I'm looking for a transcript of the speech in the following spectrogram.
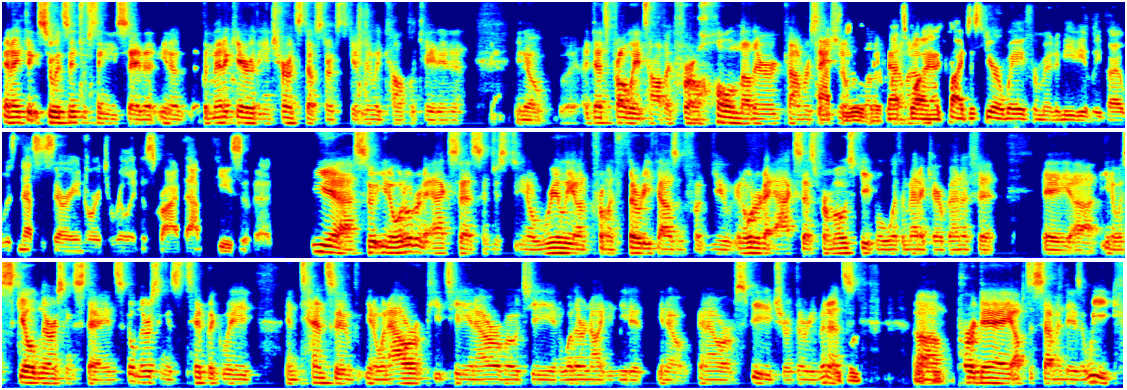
And I think so. It's interesting you say that you know the Medicare, the insurance stuff starts to get really complicated, and yeah. you know that's probably a topic for a whole nother conversation. Absolutely. That's why I tried to steer away from it immediately, but it was necessary in order to really describe that piece of it. Yeah. So, you know, in order to access and just, you know, really on from a 30,000 foot view, in order to access for most people with a Medicare benefit, a, uh, you know, a skilled nursing stay and skilled nursing is typically intensive, you know, an hour of PT, an hour of OT, and whether or not you need it, you know, an hour of speech or 30 minutes mm-hmm. um, per day, up to seven days a week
